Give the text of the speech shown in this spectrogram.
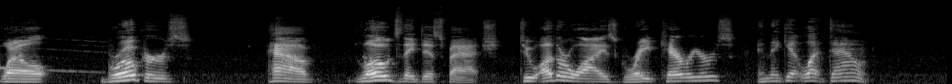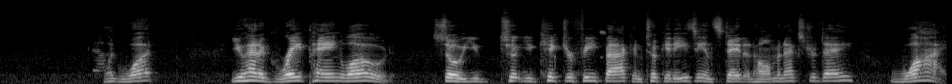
Well, brokers have loads they dispatch to otherwise great carriers and they get let down. Like what? You had a great paying load. So you took you kicked your feet back and took it easy and stayed at home an extra day? Why?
